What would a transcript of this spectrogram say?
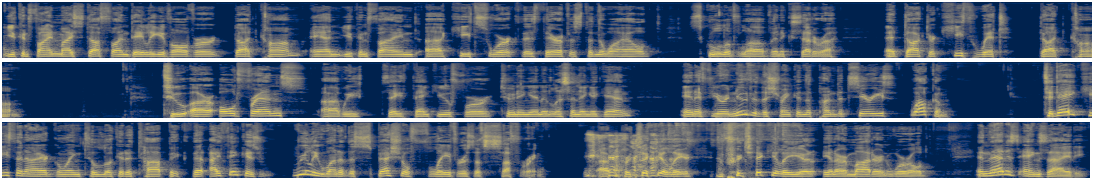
You can find my stuff on dailyevolver.com and you can find uh, Keith's work, The Therapist in the Wild, School of Love, and etc. at drkeithwitt.com. To our old friends, uh, we say thank you for tuning in and listening again. And if you're new to the Shrink and the Pundit series, welcome. Today, Keith and I are going to look at a topic that I think is really one of the special flavors of suffering, uh, particularly, particularly in our modern world. And that is anxiety.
